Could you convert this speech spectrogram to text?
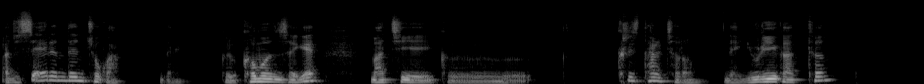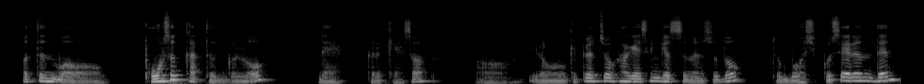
아주 세련된 조각. 네, 그리고 검은색에 마치 그 크리스탈처럼 네, 유리 같은 어떤 뭐 보석 같은 걸로 네, 그렇게 해서 어, 이렇게 뾰족하게 생겼으면서도 좀 멋있고 세련된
